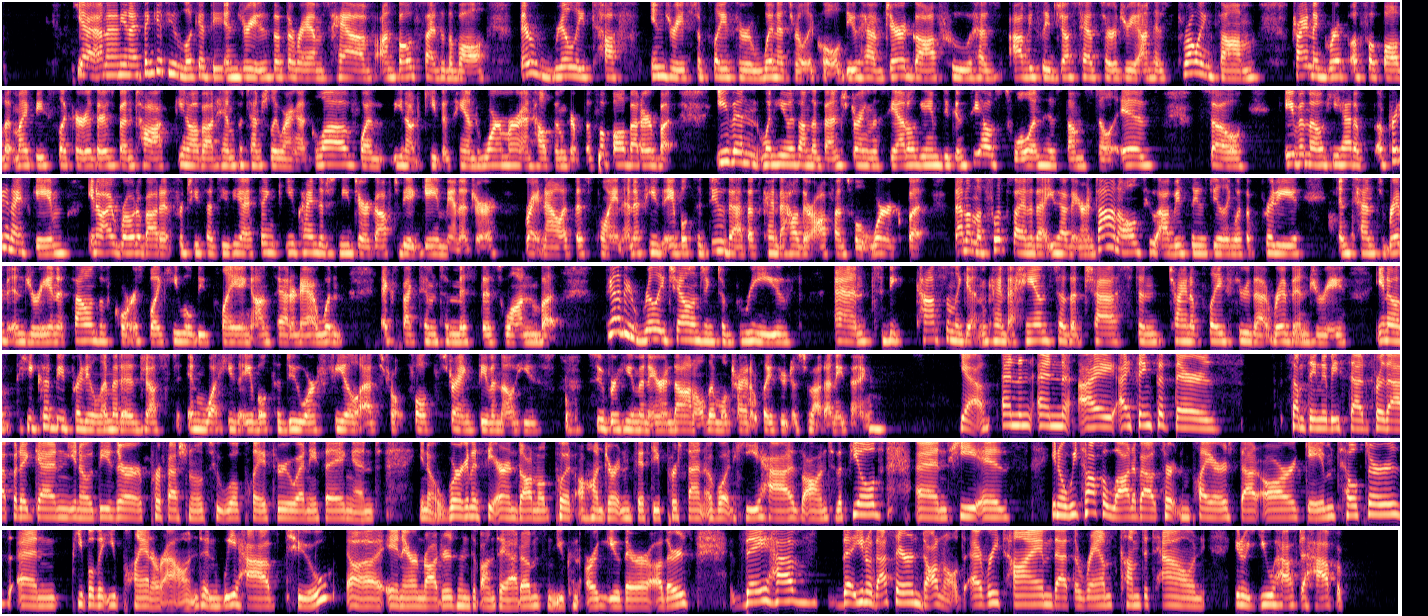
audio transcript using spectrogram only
Yeah, and I mean, I think if you look at the injuries that the Rams have on both sides of the ball, they're really tough injuries to play through when it's really cold. You have Jared Goff, who has obviously just had surgery on his throwing thumb, trying to grip a football that might be slicker. There's been talk, you know, about him potentially wearing a glove, when you know, to keep his hand warmer and help him grip the football better. But even when he was on the bench during the Seattle games, you can see how swollen his thumb still is. So even though he had a, a, pretty nice game, you know, I wrote about it for Cheesehead TV. I think you kind of just need Jared Goff to be a game manager right now at this point. And if he's able to do that, that's kind of how their offense will work. But then on the flip side of that, you have Aaron Donald, who obviously is dealing with a pretty intense rib injury. And it sounds, of course, like he will be playing on Saturday. I wouldn't expect him to miss this one, but it's going to be really challenging to breathe and to be constantly getting kind of hands to the chest and trying to play through that rib injury, you know, he could be pretty limited just in what he's able to do or feel at full strength, even though he's superhuman Aaron Donald and will try to play through just about anything. Yeah. And and I I think that there's something to be said for that. But again, you know, these are professionals who will play through anything. And, you know, we're going to see Aaron Donald put 150% of what he has onto the field. And he is, you know, we talk a lot about certain players that are game tilters and people that you plan around. And we have two uh, in Aaron Rodgers and Davante Adams. And you can argue there are others. They have that, you know, that's Aaron Donald. Every time that the Rams come to town, you know, you have to have a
